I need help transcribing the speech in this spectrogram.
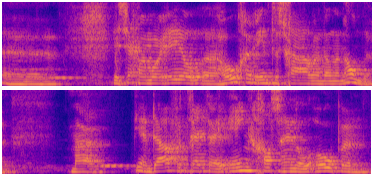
eh, is zeg maar moreel hoger in te schalen dan een ander. Maar, en daarvoor trekt hij één gashendel open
